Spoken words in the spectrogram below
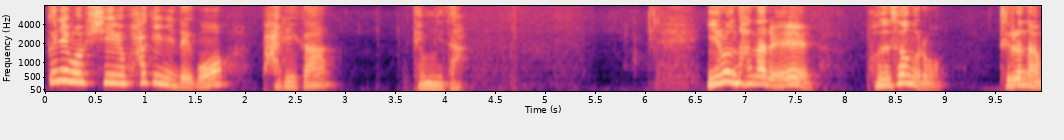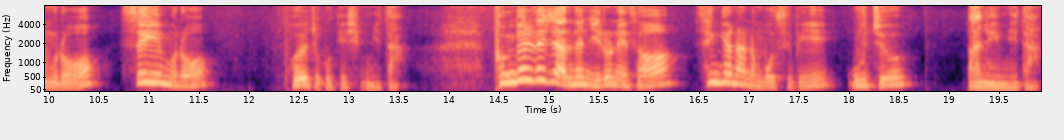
끊임없이 확인이 되고 발휘가 됩니다. 이론 하나를 본성으로 드러남으로 쓰임으로 보여주고 계십니다. 분별되지 않는 이론에서 생겨나는 모습이 우주 만유입니다.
